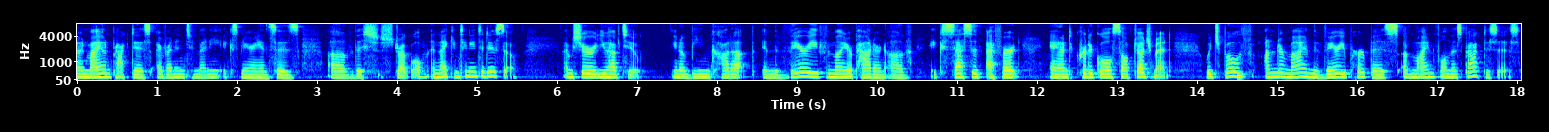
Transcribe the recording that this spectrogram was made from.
Now, in my own practice, I run into many experiences of this struggle, and I continue to do so. I'm sure you have too. You know, being caught up in the very familiar pattern of excessive effort and critical self judgment, which both undermine the very purpose of mindfulness practices.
